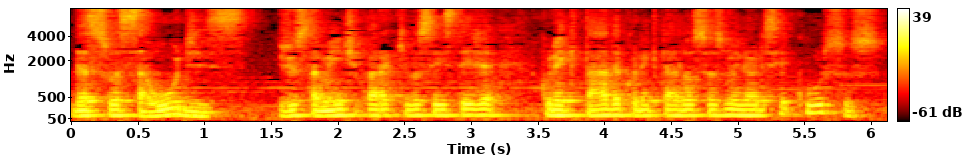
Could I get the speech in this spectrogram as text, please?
das suas saúdes justamente para que você esteja conectada, conectado aos seus melhores recursos.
